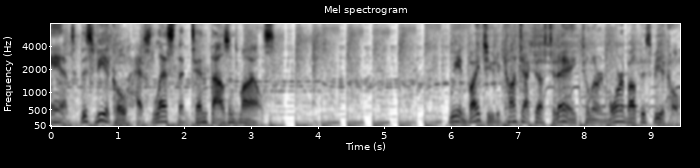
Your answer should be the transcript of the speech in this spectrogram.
and this vehicle has less than 10,000 miles. We invite you to contact us today to learn more about this vehicle.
